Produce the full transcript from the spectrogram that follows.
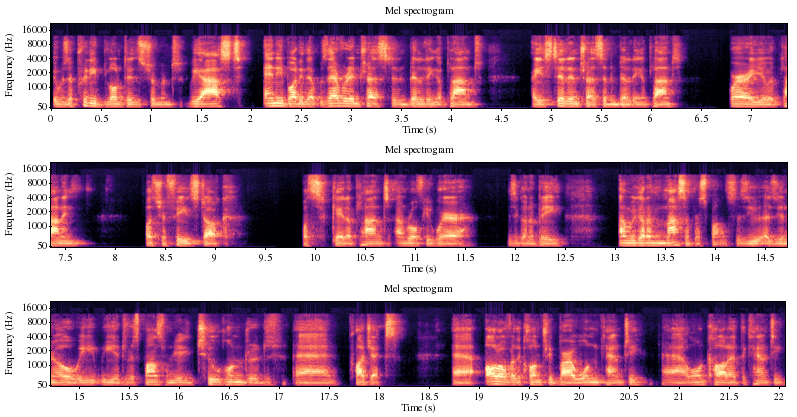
It was a pretty blunt instrument. We asked anybody that was ever interested in building a plant, are you still interested in building a plant? Where are you with planning? What's your feedstock? What's scale of plant? And roughly where is it going to be? And we got a massive response. As you as you know, we we had a response from nearly 200 uh, projects uh, all over the country, bar one county. Uh, I won't call out the county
